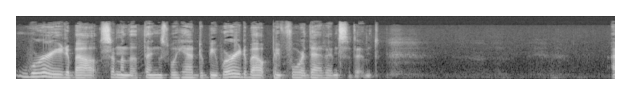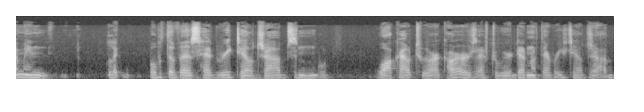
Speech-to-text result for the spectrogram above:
worried about some of the things we had to be worried about before that incident. I mean, like both of us had retail jobs and would walk out to our cars after we were done with our retail job.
